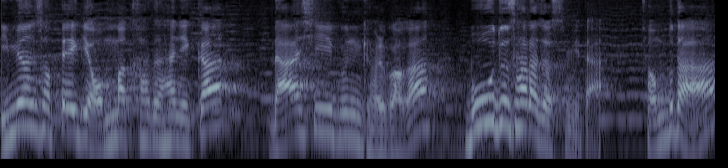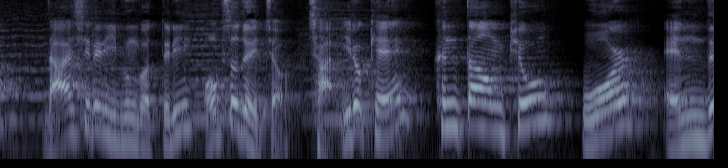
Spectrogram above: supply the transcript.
이면서 빼기 엄마 카드 하니까 나시 입은 결과가 모두 사라졌습니다. 전부 다 나시를 입은 것들이 없어져 있죠. 자, 이렇게 큰 따옴표, or, and,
